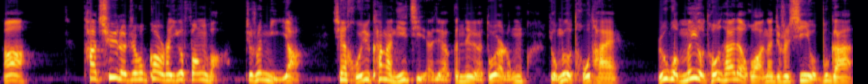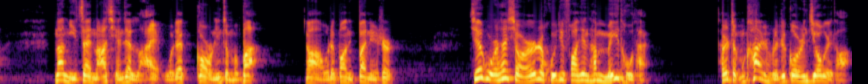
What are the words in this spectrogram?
啊。他去了之后，告诉他一个方法，就说你呀，先回去看看你姐姐跟这个独眼龙有没有投胎。如果没有投胎的话，那就是心有不甘。那你再拿钱再来，我再告诉你怎么办啊！我再帮你办这事儿。结果他小儿子回去发现他没投胎，他是怎么看出来？这高人教给他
